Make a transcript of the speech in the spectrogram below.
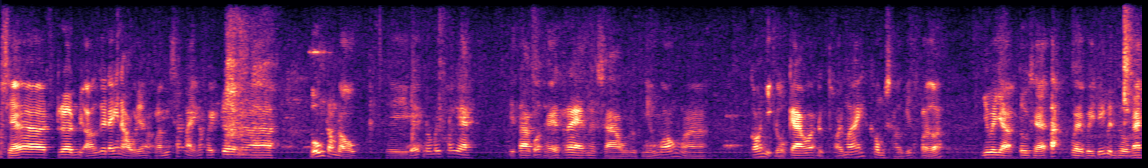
sẽ ờ, trên ở cái đáy nồi hoặc là miếng sắt này nó phải trên ờ, 400 độ thì bếp nó mới khói ra thì ta có thể rang xào được những món mà có nhiệt độ cao được thoải mái, không sợ bị tắt lửa. Như bây giờ, tôi sẽ tắt về vị trí bình thường đây.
